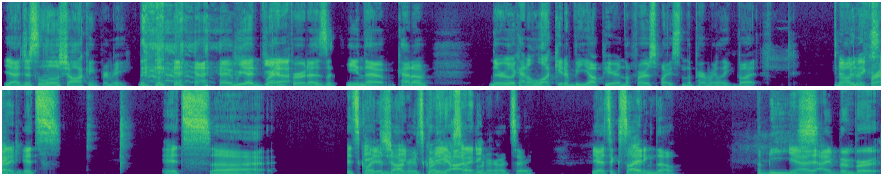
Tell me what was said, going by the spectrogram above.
yeah, just a little shocking for me. we had Brentford yeah. as a team that kind of they were kind of lucky to be up here in the first place in the Premier League, but you know, under Frank, exciting. it's it's uh it's quite the shocker. It's quite the eye opener, I'd say. Yeah, it's exciting yeah. though. The bees. Yeah, I remember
